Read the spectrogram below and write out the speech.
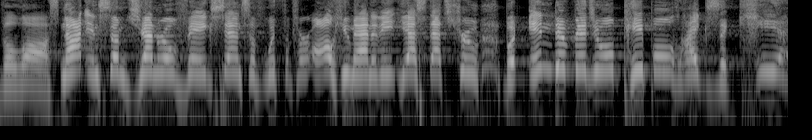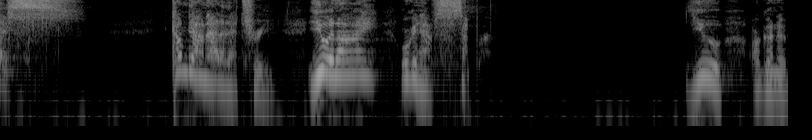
the lost. Not in some general vague sense of with for all humanity. Yes, that's true, but individual people like Zacchaeus. Come down out of that tree. You and I, we're going to have supper. You are going to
